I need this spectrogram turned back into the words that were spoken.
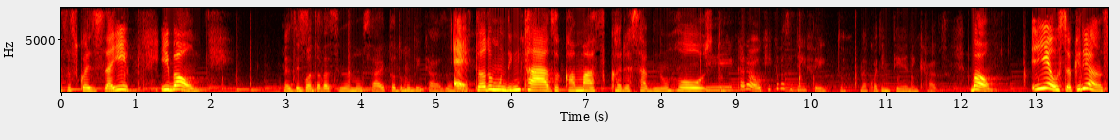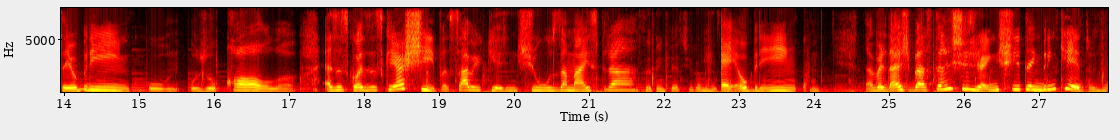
essas coisas aí. E bom, Mas enquanto a vacina não sai, todo mundo em casa. Né? é, todo mundo em casa com a máscara, sabe, no rosto. E, Carol, o que, que você tem feito na quarentena em casa? Bom, e eu sou criança, eu brinco, uso cola, essas coisas criativas, sabe, que a gente usa mais pra. Você é bem criativa mesmo. É, eu brinco. Na verdade, bastante gente tem brinquedos, né?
